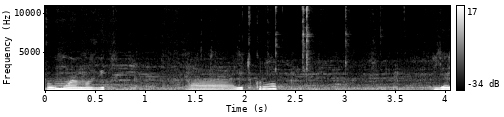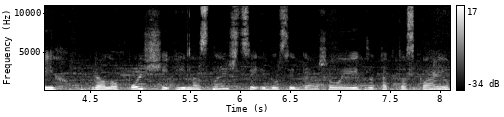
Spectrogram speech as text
по-моєму, від, від Кроп. Я їх купляла в Польщі і на знижці, і досить дешево. Я їх вже так таскаю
